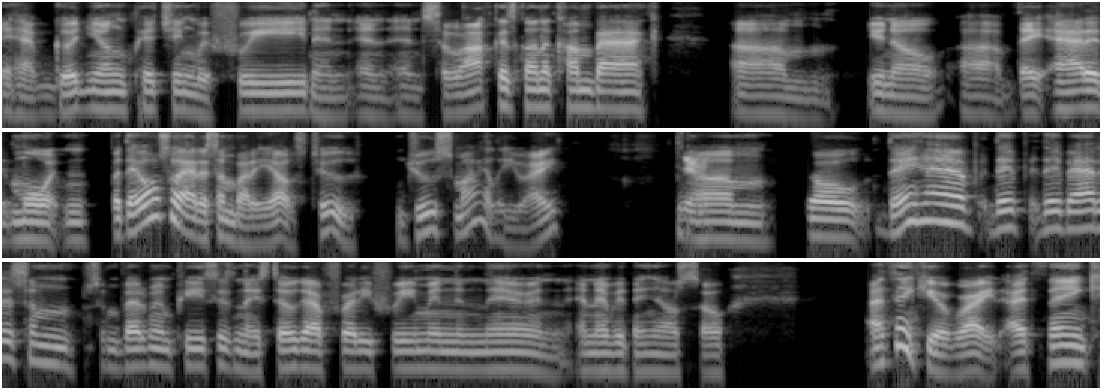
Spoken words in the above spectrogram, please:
They have good young pitching with Fried and and and Soroka's going to come back. Um, you know, uh, they added Morton, but they also added somebody else too, Drew Smyly, right? Yeah. Um, so they have they've they've added some some veteran pieces, and they still got Freddie Freeman in there and and everything else. So I think you're right. I think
